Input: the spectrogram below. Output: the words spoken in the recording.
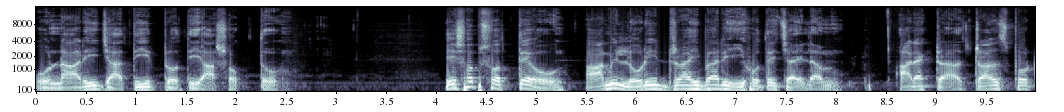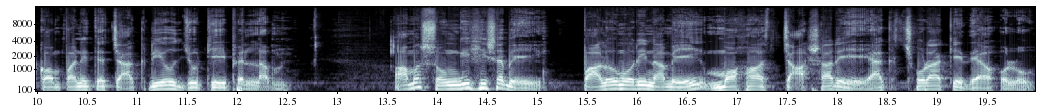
ও নারী জাতির প্রতি আসক্ত। এসব সত্ত্বেও আমি লরি ড্রাইভারই হতে চাইলাম আর একটা ট্রান্সপোর্ট কোম্পানিতে চাকরিও জুটিয়ে ফেললাম। আমার সঙ্গী হিসাবে পালোমরি নামে মহা চাষারে এক ছোড়াকে দেওয়া হলো।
